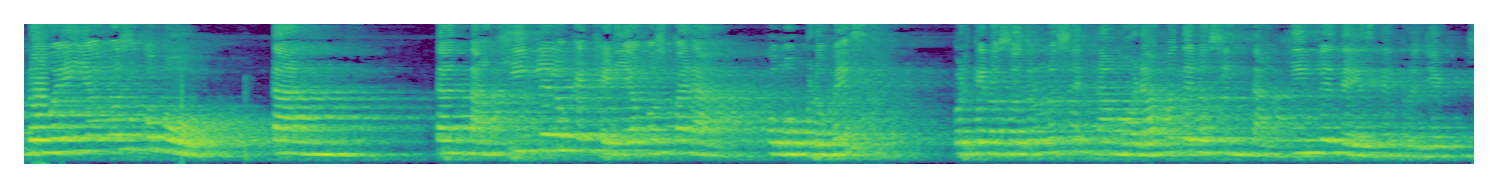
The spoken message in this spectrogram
no veíamos como tan, tan tangible lo que queríamos para, como promesa, porque nosotros nos enamoramos de los intangibles de este proyecto,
